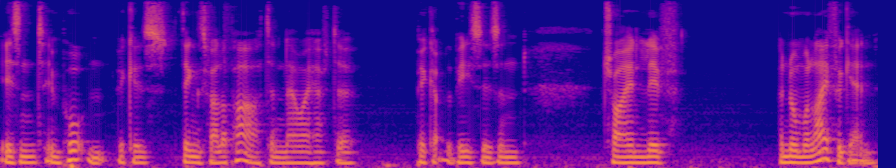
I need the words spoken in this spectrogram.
isn't important because things fell apart, and now I have to pick up the pieces and try and live a normal life again."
